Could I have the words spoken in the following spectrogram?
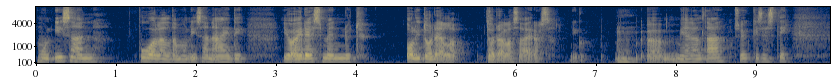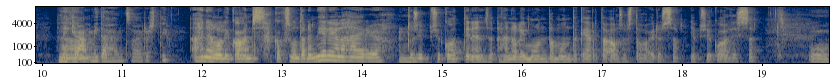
mun isän puolelta mun isän äiti, jo edesmennyt, oli todella, todella sairas niin kuin, Mm. ö, mieleltään, psyykkisesti. Mikä, Ähm. mitä hän sairasti? Hänellä oli kans kaksisuuntainen mielialahäiriö, Mm. tosi psykoottinen. Hän oli monta monta kertaa osastohoidossa ja psykoosissa. Oh.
